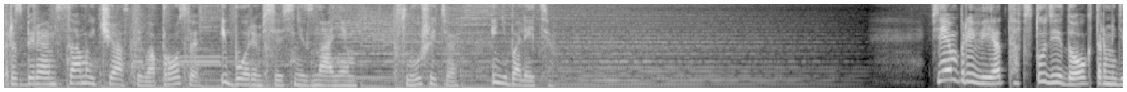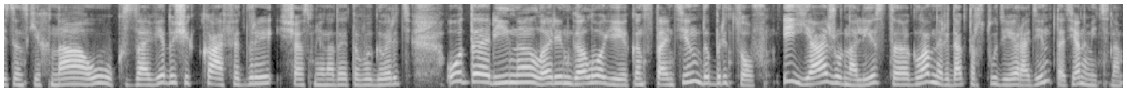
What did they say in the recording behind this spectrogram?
Разбираем самые частые вопросы и боремся с незнанием. Слушайте и не болейте. Всем привет! В студии доктор медицинских наук, заведующий кафедрой, сейчас мне надо это выговорить, оториноларингологии Константин Добрецов. И я, журналист, главный редактор студии R1 Татьяна Митина.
